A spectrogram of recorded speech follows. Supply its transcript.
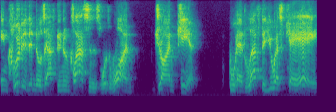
included in those afternoon classes was one, John Keehan, who had left the USKA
